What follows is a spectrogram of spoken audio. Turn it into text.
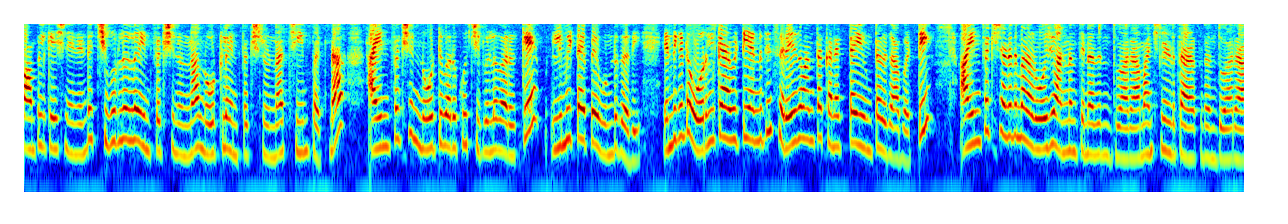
కాంప్లికేషన్ ఏంటంటే చిగుళ్ళలో ఇన్ఫెక్షన్ ఉన్నా నోట్లో ఇన్ఫెక్షన్ ఉన్నా చీమ్ పట్టినా ఆ ఇన్ఫెక్షన్ నోటి వరకు చిగుళ్ళ వరకే లిమిట్ అయిపోయి ఉండదు అది. ఎందుకంటే ఓరల్ క్యావిటీ అనేది శరీరం అంతా కనెక్ట్ అయి ఉంటుంది కాబట్టి ఆ ఇన్ఫెక్షన్ అనేది మనం రోజు అన్నం తినడం ద్వారా మంచినీళ్ళు తాగడం ద్వారా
